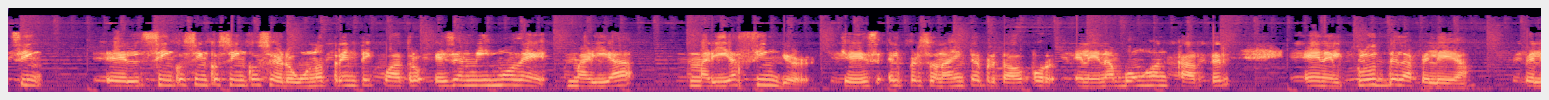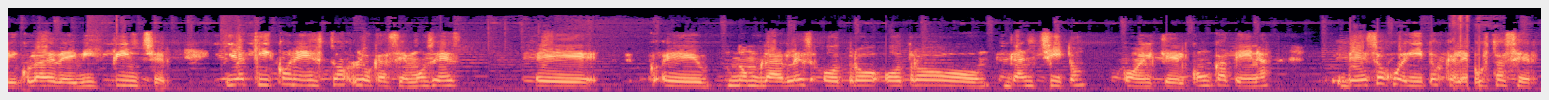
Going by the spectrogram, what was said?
sí. El 5550134 es el mismo de María María Singer, que es el personaje interpretado por Elena Bonham Carter en El Club de la Pelea, película de David Fincher. Y aquí con esto lo que hacemos es eh, eh, nombrarles otro, otro ganchito con el que él concatena de esos jueguitos que le gusta hacer.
